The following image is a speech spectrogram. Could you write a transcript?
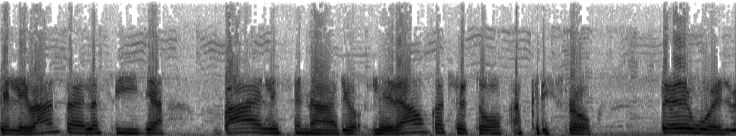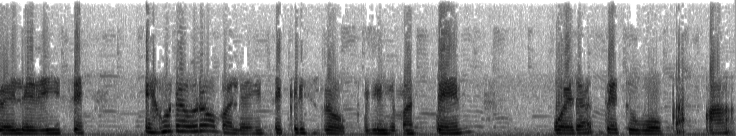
se levanta de la silla, va al escenario, le da un cachetón a Chris Rock, se devuelve y le dice, es una broma, le dice Chris Rock, le dice, mantén fuera de tu boca a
